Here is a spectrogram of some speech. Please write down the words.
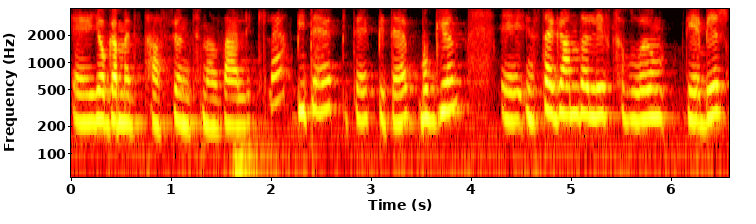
E, yoga meditasyon için özellikle. Bir de bir de bir de bugün e, Instagram'da Live to Bloom diye bir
